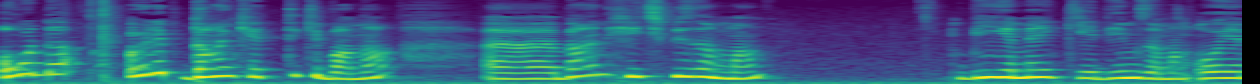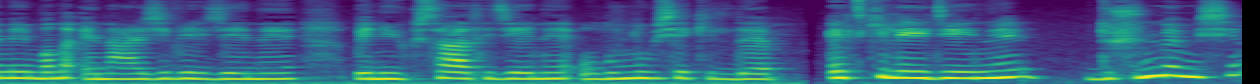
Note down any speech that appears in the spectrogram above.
Orada öyle bir dank etti ki bana. e, ben hiçbir zaman bir yemek yediğim zaman o yemeğin bana enerji vereceğini, beni yükselteceğini, olumlu bir şekilde etkileyeceğini düşünmemişim.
